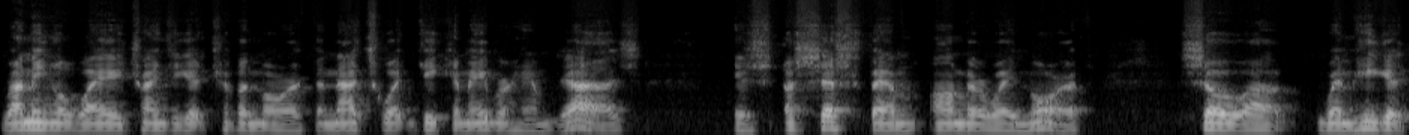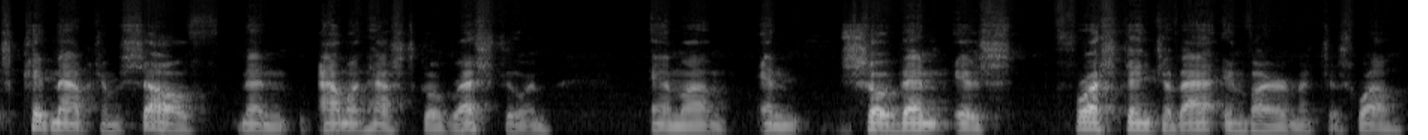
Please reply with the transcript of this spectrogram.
running away, trying to get to the north, and that's what Deacon Abraham does, is assist them on their way north. So uh, when he gets kidnapped himself, then Alan has to go rescue him, and um, and so then is thrust into that environment as well.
